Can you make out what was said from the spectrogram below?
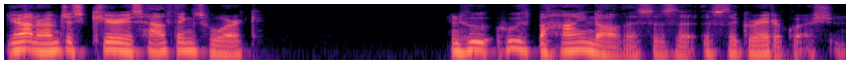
Your Honor, I'm just curious how things work. And who who's behind all this is the is the greater question.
